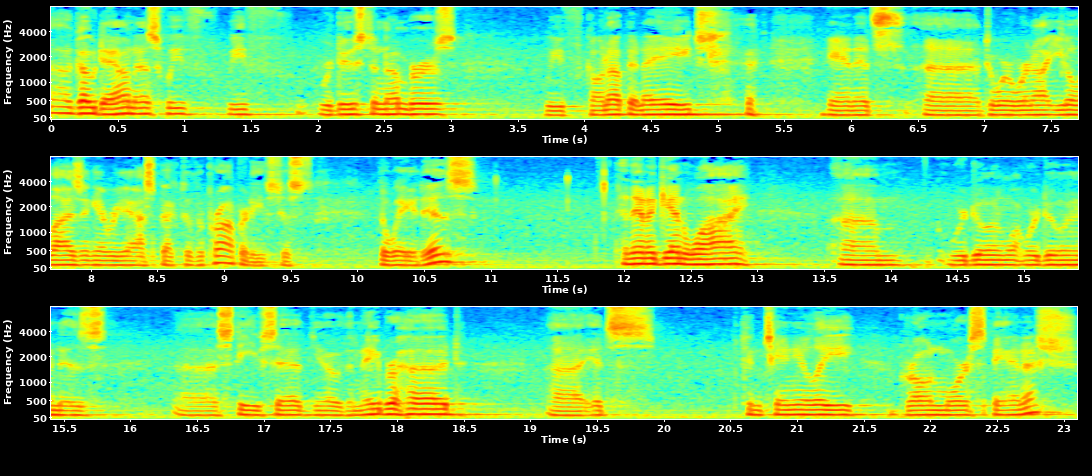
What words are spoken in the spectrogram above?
uh, go down as we've we've reduced in numbers, we've gone up in age, and it's uh, to where we're not utilizing every aspect of the property. It's just the way it is. And then again, why um, we're doing what we're doing is, uh, Steve said, you know, the neighborhood. Uh, it's continually grown more Spanish.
